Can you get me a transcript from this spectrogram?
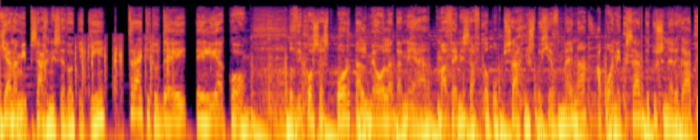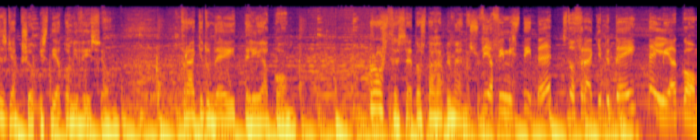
Για να μην ψάχνεις εδώ και εκεί, thrakitoday.com Το δικό σας πόρταλ με όλα τα νέα. Μαθαίνεις αυτό που ψάχνεις στοχευμένα από ανεξάρτητους συνεργάτες για αξιοπιστία των ειδήσεων. thrakitoday.com Πρόσθεσέ το στα αγαπημένα σου. Διαφημιστείτε στο thrakitoday.com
